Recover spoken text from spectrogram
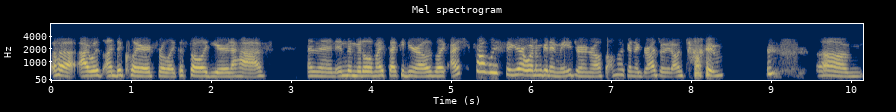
uh, I was undeclared for like a solid year and a half and then in the middle of my second year, I was like, I should probably figure out what I'm going to major in, or else I'm not going to graduate on time. um,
